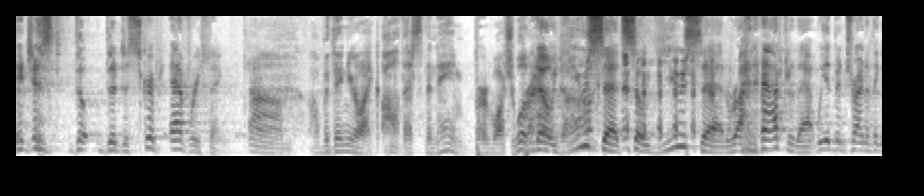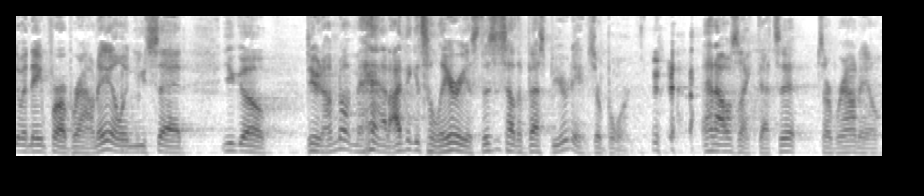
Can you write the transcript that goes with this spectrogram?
It just, the, the description, everything. Um, oh, but then you're like, oh, that's the name, Birdwatcher well, Brown. no, dog. you said, so you said right after that, we had been trying to think of a name for our brown ale, and you said, you go, dude, I'm not mad. I think it's hilarious. This is how the best beer names are born. and I was like, that's it. It's our brown ale,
